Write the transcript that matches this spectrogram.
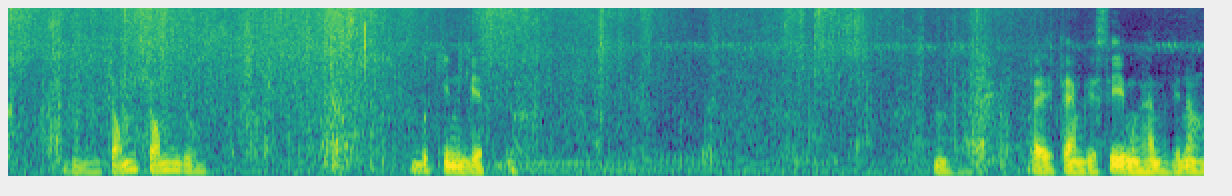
ำจ้อมจ้อมอยู่บ่กินเบ็ดได้แต้มที่สี่เหมือนกันพี่น้อง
